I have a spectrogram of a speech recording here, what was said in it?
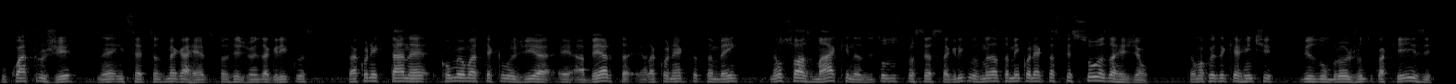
o 4G né, em 700 MHz para as regiões agrícolas, para conectar, né, como é uma tecnologia é, aberta, ela conecta também não só as máquinas e todos os processos agrícolas, mas ela também conecta as pessoas da região. Então, uma coisa que a gente vislumbrou junto com a Case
